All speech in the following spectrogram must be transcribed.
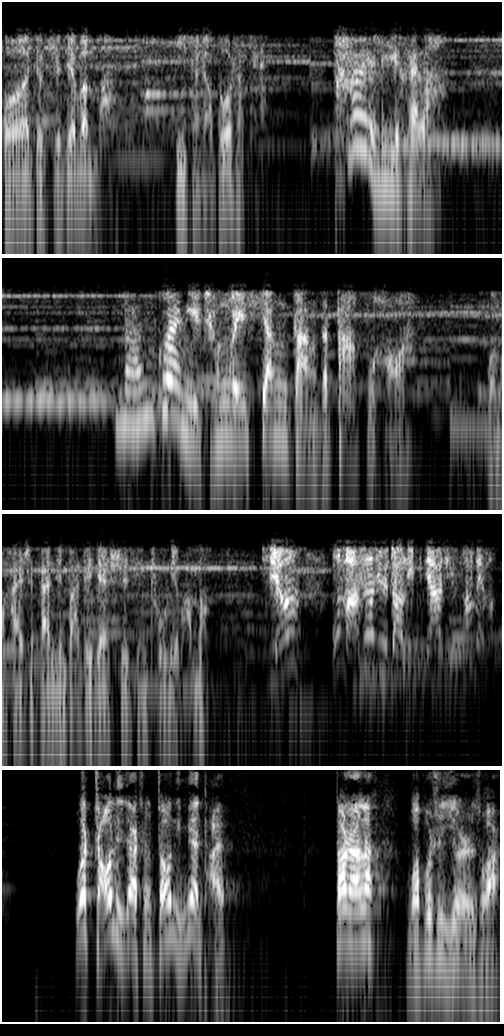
我就直接问吧，你想要多少钱？太厉害了，难怪你成为香港的大富豪啊！我们还是赶紧把这件事情处理完吧。行，我马上就到你们家去，方便吗？我找李嘉诚，找你面谈。当然了，我不是一个人作案，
